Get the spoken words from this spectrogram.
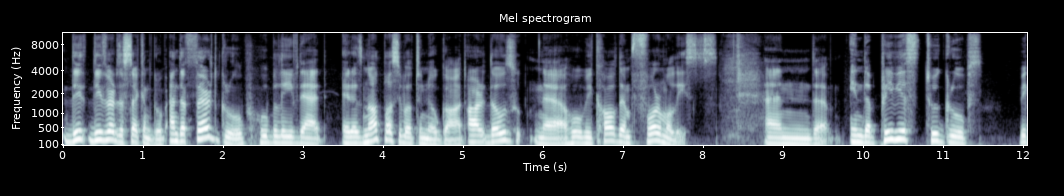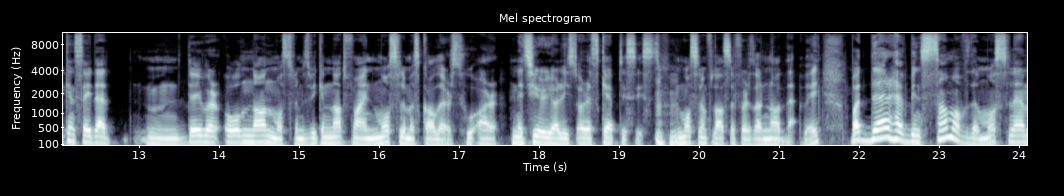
these, these were the second group. And the third group who believe that it is not possible to know God are those who, uh, who we call them formalists. And uh, in the previous two groups, we can say that mm, they were all non-Muslims. We cannot find Muslim scholars who are materialists or skepticists. Mhm. Muslim philosophers are not that way. But there have been some of the Muslim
